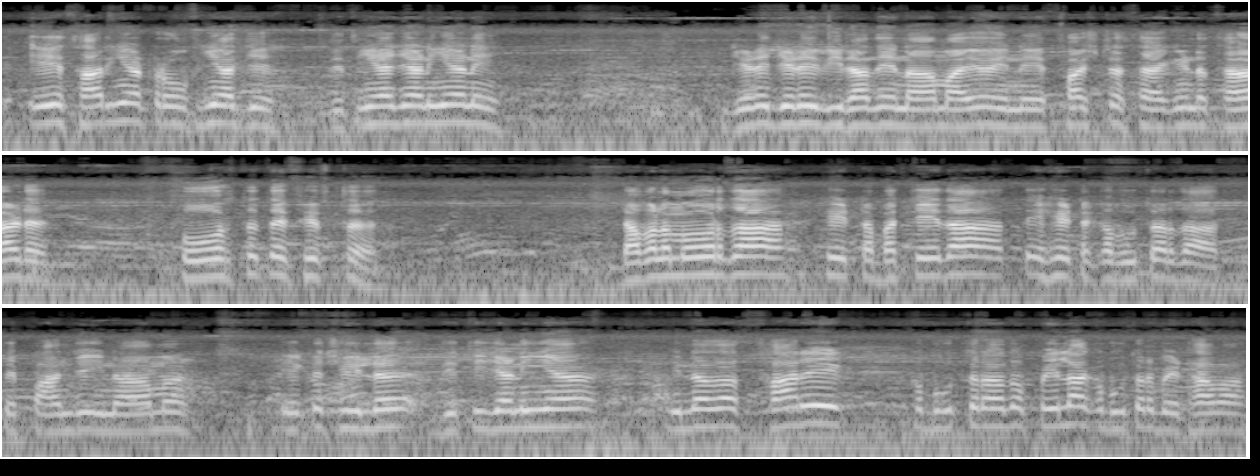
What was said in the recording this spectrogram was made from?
ਤੇ ਇਹ ਸਾਰੀਆਂ ਟਰੋਫੀਆਂ ਅੱਜ ਦਿੱਤੀਆਂ ਜਾਣੀਆਂ ਨੇ। ਜਿਹੜੇ ਜਿਹੜੇ ਵੀਰਾਂ ਦੇ ਨਾਮ ਆਏ ਹੋਏ ਨੇ ਫਸਟ ਸੈਕਿੰਡ ਥਰਡ ਫੋਰਥ ਤੇ ਫਿਫਥ ਡਬਲ ਮੋਰ ਦਾ, ਹਿੱਟ ਬੱਚੇ ਦਾ ਤੇ ਹਿੱਟ ਕਬੂਤਰ ਦਾ ਤੇ ਪੰਜ ਇਨਾਮ ਇੱਕ ਛਿੱਲ ਦਿੱਤੀ ਜਾਣੀ ਆ ਇਹਨਾਂ ਦਾ ਸਾਰੇ ਕਬੂਤਰਾਂ ਤੋਂ ਪਹਿਲਾ ਕਬੂਤਰ ਬੈਠਾ ਵਾ,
